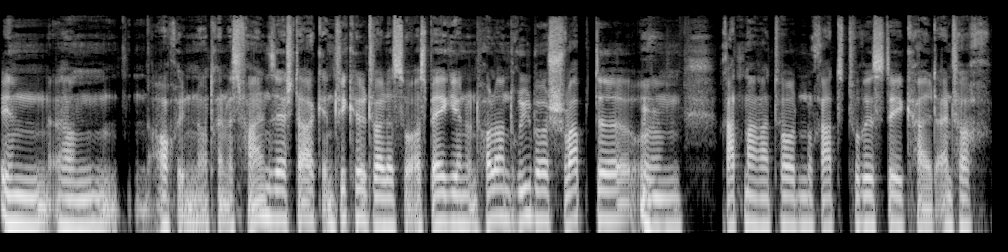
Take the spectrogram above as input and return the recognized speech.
in, ähm, auch in Nordrhein-Westfalen sehr stark entwickelt, weil das so aus Belgien und Holland rüber schwappte. Mhm. Ähm, Radmarathon, Radtouristik, halt einfach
